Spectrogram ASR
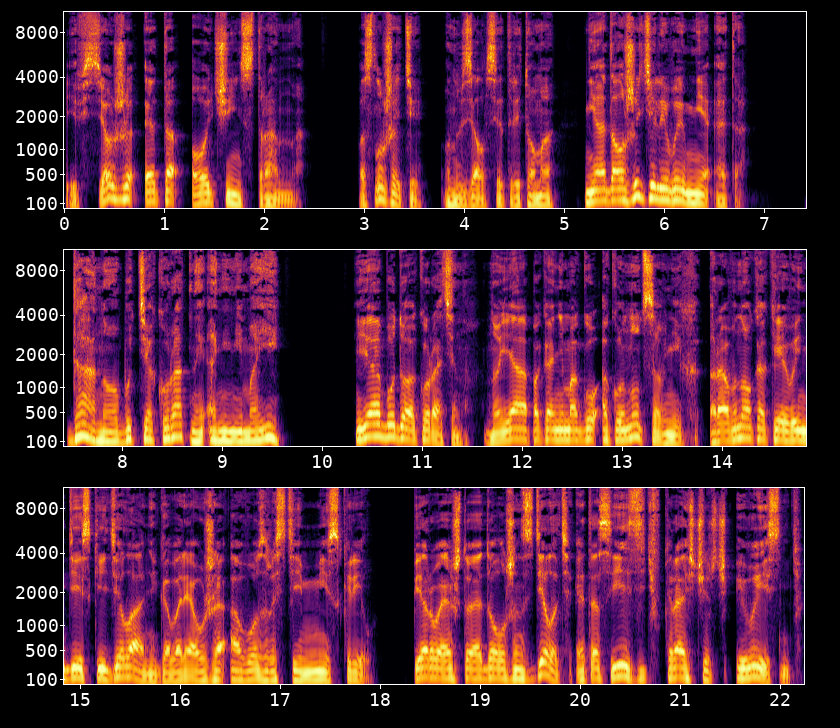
«И все же это очень странно. Послушайте», — он взял все три тома, — «не одолжите ли вы мне это?» «Да, но будьте аккуратны, они не мои». «Я буду аккуратен, но я пока не могу окунуться в них, равно как и в индийские дела, не говоря уже о возрасте мисс Крилл. Первое, что я должен сделать, это съездить в Крайсчерч и выяснить».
